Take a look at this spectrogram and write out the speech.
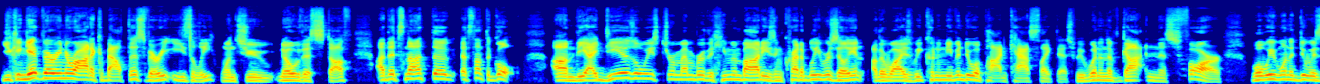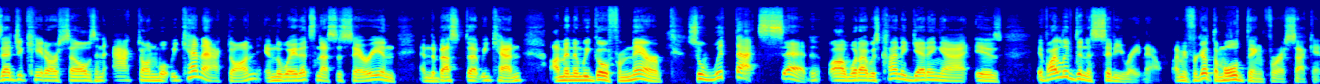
you can get very neurotic about this very easily once you know this stuff. Uh, that's not the that's not the goal. Um, the idea is always to remember the human body is incredibly resilient. Otherwise, we couldn't even do a podcast like this. We wouldn't have gotten this far. What we want to do is educate ourselves and act on what we can act on in the way that's necessary and and the best that we can. Um, and then we go from there. So, with that said, uh, what I was kind of getting at is if I lived in a city right now, I mean, forget the mold thing for a second.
